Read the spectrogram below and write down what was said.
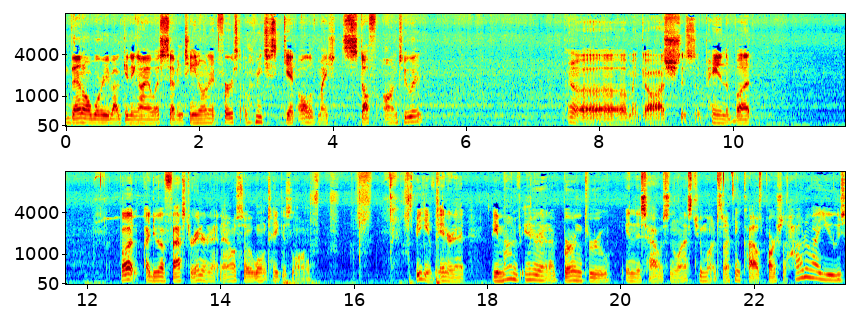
then I'll worry about getting iOS 17 on it first. Let me just get all of my stuff onto it. Oh my gosh, this is a pain in the butt. But I do have faster internet now, so it won't take as long. Speaking of internet, the amount of internet I've burned through in this house in the last two months, and I think Kyle's partially, how do I use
